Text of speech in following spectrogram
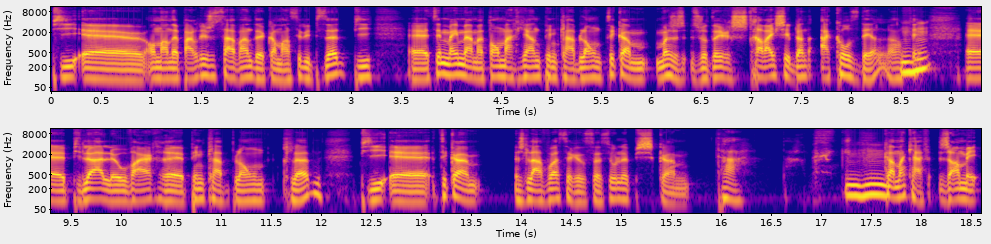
Puis, euh, on en a parlé juste avant de commencer l'épisode. Puis, tu sais, même, mettons, Marianne Pink la Blonde, tu sais, comme. Moi, je, je veux dire, je travaille chez Blonde à cause d'elle, en fait. Mhm. Euh, puis là, elle a ouvert euh, Pink Lab Blonde Club. Puis, euh, tu sais, comme, je la vois sur les réseaux sociaux, là, puis je suis comme, ta. Mhm. Comment qu'elle fait? Genre, mais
